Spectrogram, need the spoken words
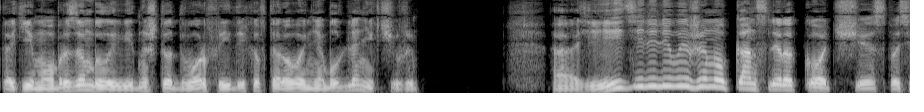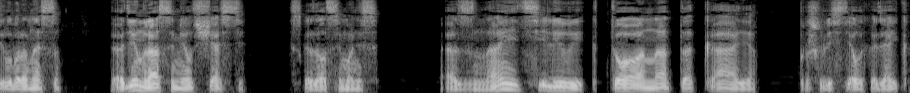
Таким образом, было видно, что двор Фридриха II не был для них чужим. — А видели ли вы жену канцлера Котчи? — спросила баронесса. — Один раз имел счастье, — сказал Симонис. — А знаете ли вы, кто она такая? — прошелестела хозяйка.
